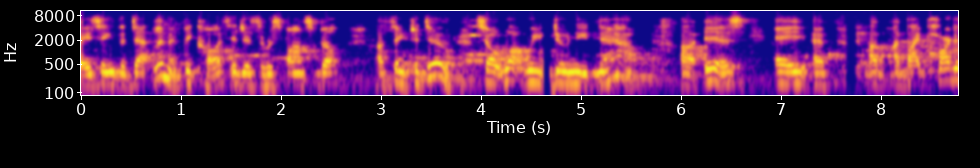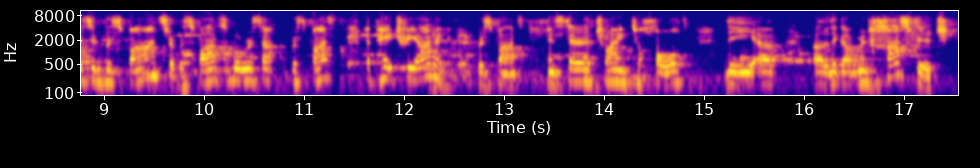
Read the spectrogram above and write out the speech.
raising the debt limit because it is a responsible thing to do. So what we do need now is a, a, a, bipartisan response, a responsible response, a patriotic response, instead of trying to hold the, uh, uh, the government hostage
